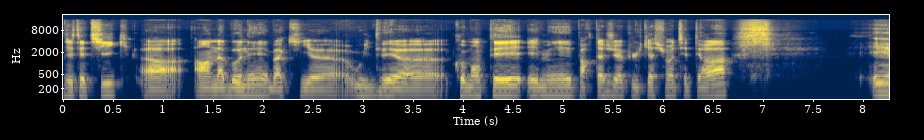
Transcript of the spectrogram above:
diététique à, un abonné bah, qui, euh, où il devait euh, commenter, aimer, partager la publication, etc. Et,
